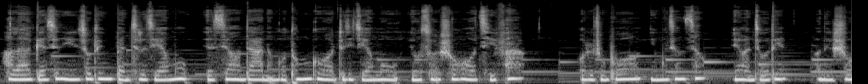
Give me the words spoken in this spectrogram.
好了，感谢您收听本期的节目，也希望大家能够通过这期节目有所收获启发。我是主播柠檬香香，每晚九点和你说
